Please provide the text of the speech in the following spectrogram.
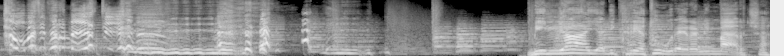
come ti permetti? Migliaia di creature erano in marcia,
